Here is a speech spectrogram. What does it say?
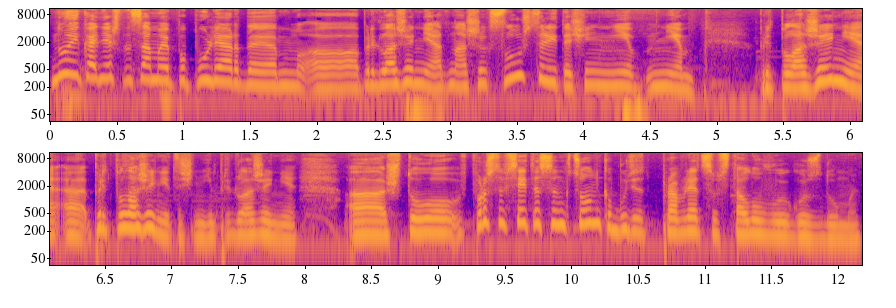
Ну и, конечно, самое популярное э, предложение от наших слушателей, точнее, не, не предположение, э, предположение, точнее, не предложение, э, что просто вся эта санкционка будет отправляться в столовую Госдумы.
